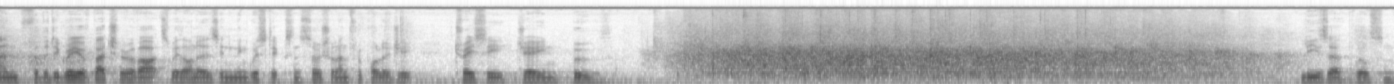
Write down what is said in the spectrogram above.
And for the degree of Bachelor of Arts with honours in Linguistics and Social Anthropology, Tracy Jane Booth. Lisa Wilson.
